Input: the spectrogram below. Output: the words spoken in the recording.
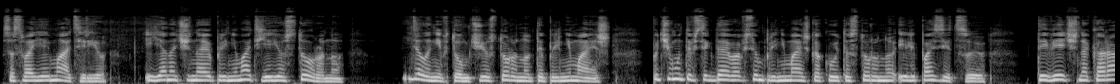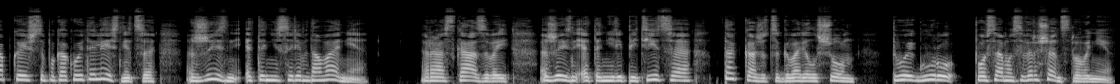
со своей матерью, и я начинаю принимать ее сторону. Дело не в том, чью сторону ты принимаешь. Почему ты всегда и во всем принимаешь какую-то сторону или позицию? Ты вечно карабкаешься по какой-то лестнице. Жизнь — это не соревнование». «Рассказывай. Жизнь — это не репетиция, так, кажется, говорил Шон, твой гуру по самосовершенствованию».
